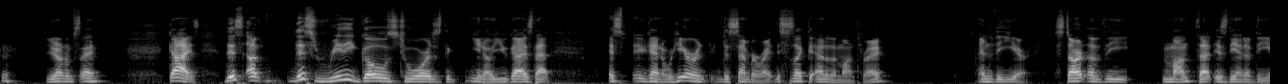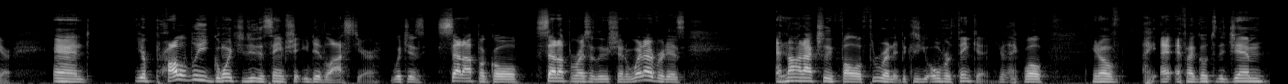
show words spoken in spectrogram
you know what I'm saying? Guys, this um this really goes towards the you know, you guys that it's again, we're here in December, right? This is like the end of the month, right? End of the year. Start of the month, that is the end of the year. And you're probably going to do the same shit you did last year, which is set up a goal, set up a resolution, whatever it is, and not actually follow through on it because you overthink it. You're like, well, you know, if I, if I go to the gym,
